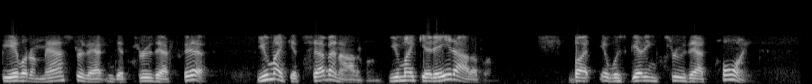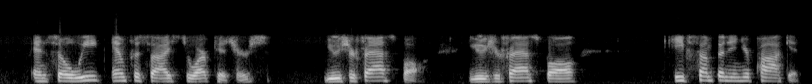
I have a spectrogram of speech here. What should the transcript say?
be able to master that and get through that fifth, you might get seven out of them. You might get eight out of them. But it was getting through that point. And so we emphasized to our pitchers use your fastball. Use your fastball keep something in your pocket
